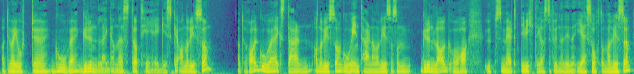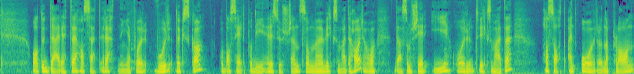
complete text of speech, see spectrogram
At du har gjort eh, gode, grunnleggende strategiske analyser. At du har gode eksterne analyser, gode interne analyser som grunnlag, og har oppsummert de viktigste funnene dine i en SWOT-analyse. Og at du deretter har sett retninger for hvor dere skal og basert på de ressursene som eh, virksomheter har, og det som skjer i og rundt virksomheter, har satt en overordna plan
